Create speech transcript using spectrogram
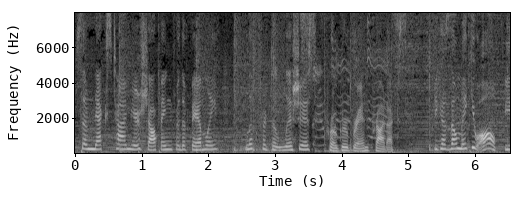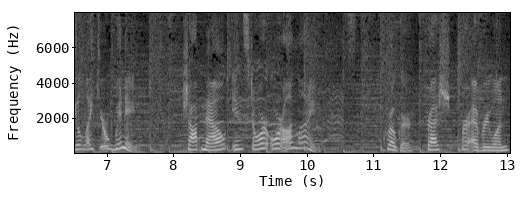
So next time you're shopping for the family, look for delicious Kroger brand products because they'll make you all feel like you're winning. Shop now, in store, or online. Kroger, fresh for everyone.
